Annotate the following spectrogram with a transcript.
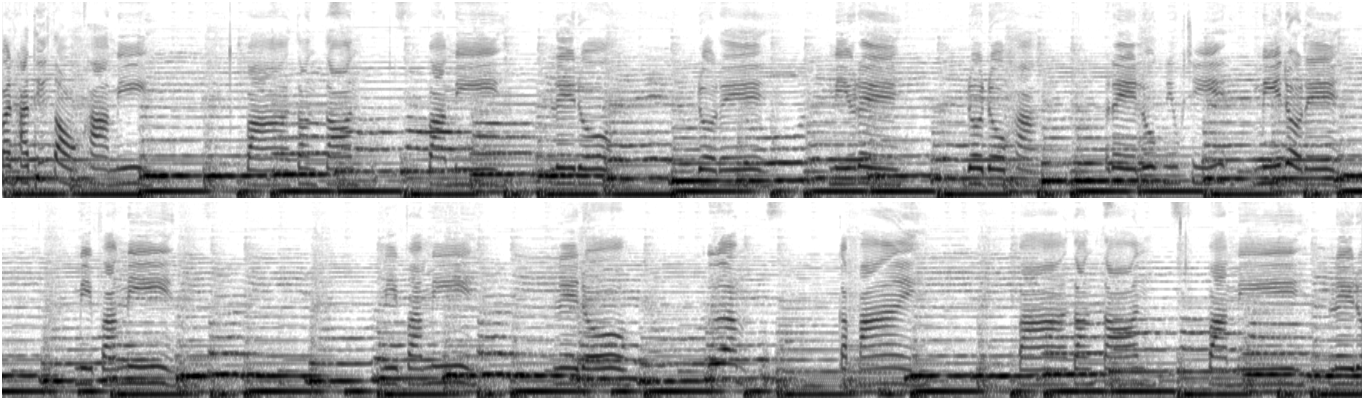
บรรทัดที่สองค่ะมีฟาซอนซอนฟามี เร มีเร โดโดค่ะ เรลูกนิ้วชี้ มีโดเร มีฟามี มีฟามี เรโด เอื้อมกลับไปปาตอนตอนฟามี เรโด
